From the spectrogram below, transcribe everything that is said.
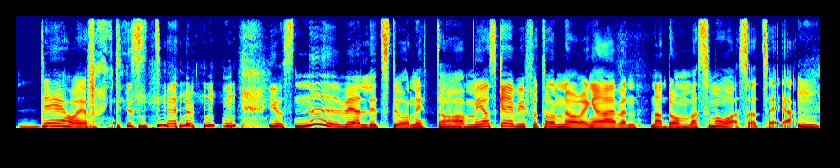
det har jag faktiskt just nu väldigt stor nytta av. Mm. Men jag skrev ju för tonåringar även när de var små så att säga. Mm.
